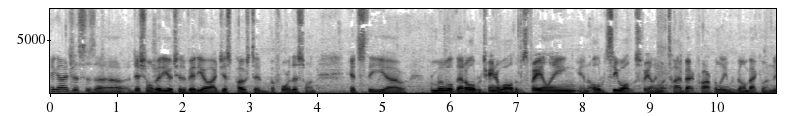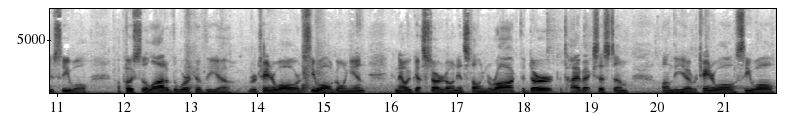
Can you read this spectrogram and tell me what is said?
Hey guys, this is an additional video to the video I just posted before this one. It's the uh, removal of that old retainer wall that was failing and the old seawall that was failing, went tied back properly, and we've gone back to a new seawall. I posted a lot of the work of the uh, retainer wall or the seawall going in, and now we've got started on installing the rock, the dirt, the tieback system on the uh, retainer wall, seawall,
